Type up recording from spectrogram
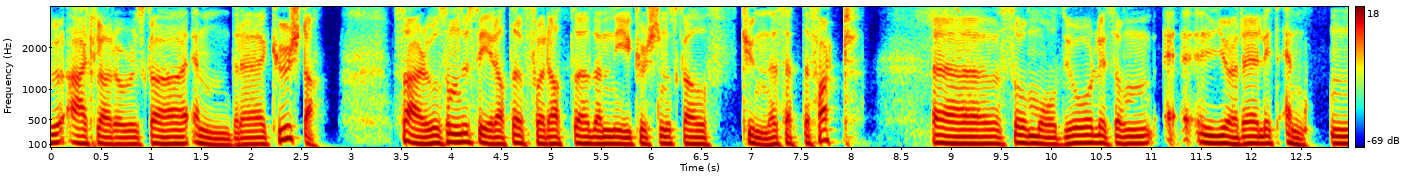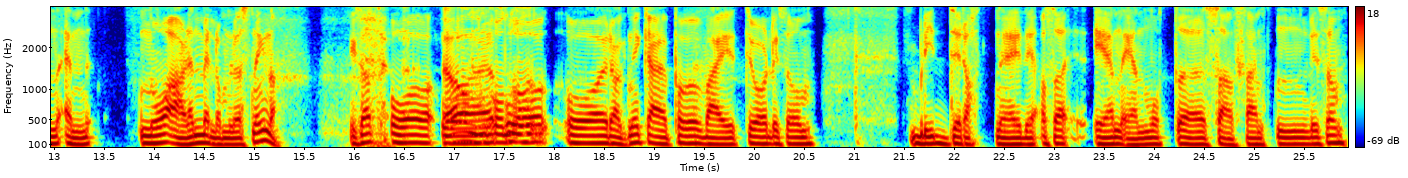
du er klar over du skal endre kurs, da, så er det jo som du sier at for at eh, den nye kursen skal kunne sette fart, eh, så må du jo liksom eh, gjøre litt enten en, Nå er det en mellomløsning, da. Ikke sant? Og, og, Ja, og- og, og, Ragnhild er på vei til å liksom bli dratt ned i det. Altså 1-1 mot Southampton, liksom.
